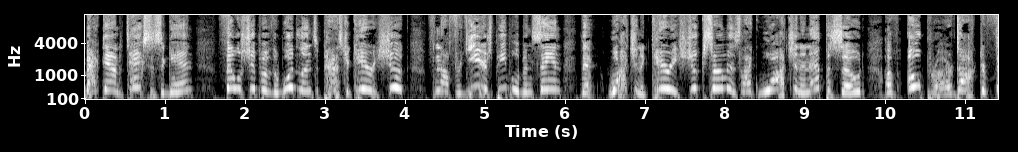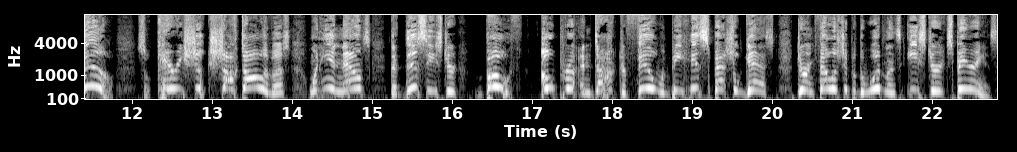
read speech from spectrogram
back down to Texas again. Fellowship of the Woodlands, Pastor Kerry Shook. Now, for years, people have been saying that watching a Kerry Shook sermon is like watching an episode of Oprah or Dr. Phil. So Kerry Shook shocked all of us when he announced that this Easter, both Oprah and Dr. Phil would be his special guest during Fellowship of the Woodlands Easter experience.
